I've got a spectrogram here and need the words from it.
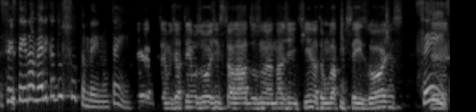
vocês têm na América do Sul também, não tem? É, já temos hoje instalados na, na, Argentina, estamos lá com seis lojas. Seis? É,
